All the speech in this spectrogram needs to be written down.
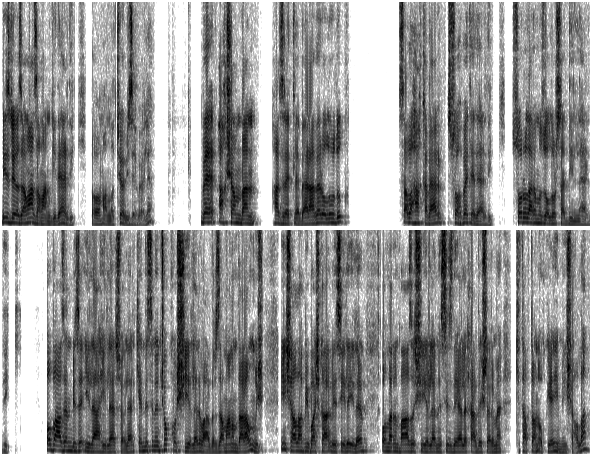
Biz diyor zaman zaman giderdik. Babam anlatıyor bize böyle. Ve akşamdan Hazretle beraber olurduk. Sabaha kadar sohbet ederdik. Sorularımız olursa dinlerdik. O bazen bize ilahiler söyler. Kendisinin çok hoş şiirleri vardır. Zamanım daralmış. İnşallah bir başka vesileyle onların bazı şiirlerini siz değerli kardeşlerime kitaptan okuyayım inşallah.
